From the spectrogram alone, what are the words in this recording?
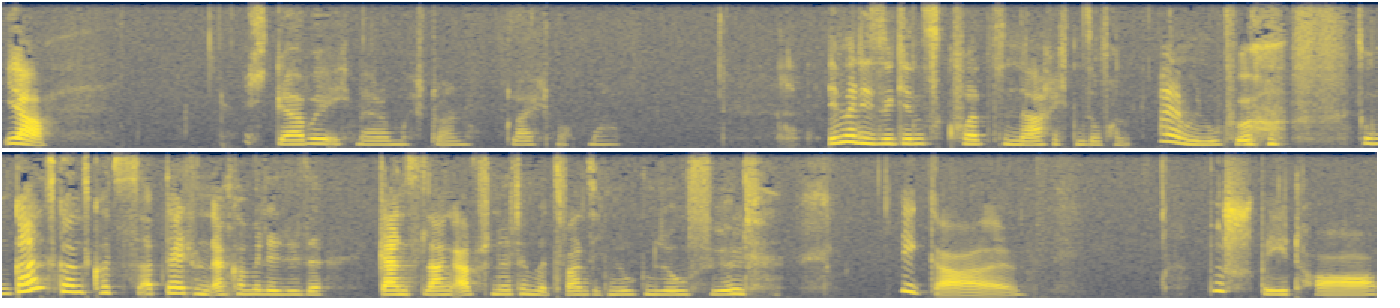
Ja, ich glaube, ich melde mich dann gleich nochmal. Immer diese ganz kurzen Nachrichten, so von einer Minute. So ein ganz, ganz kurzes Update und dann kommen wieder diese ganz langen Abschnitte mit 20 Minuten so gefühlt. Egal. Bis später.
